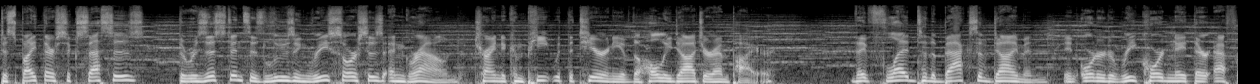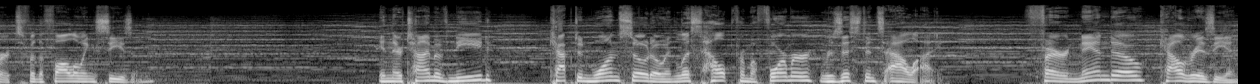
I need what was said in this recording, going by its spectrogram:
Despite their successes, the Resistance is losing resources and ground, trying to compete with the tyranny of the Holy Dodger Empire. They've fled to the backs of Diamond in order to re-coordinate their efforts for the following season. In their time of need, Captain Juan Soto enlists help from a former Resistance ally, Fernando Calrissian,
